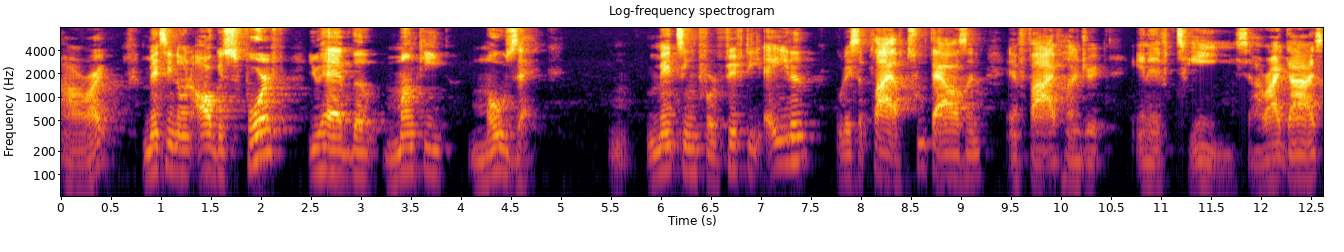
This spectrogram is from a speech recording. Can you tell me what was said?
All right. Minting on August 4th, you have the Monkey Mosaic. Minting for 50 ADA with a supply of 2,500 NFTs. All right, guys.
